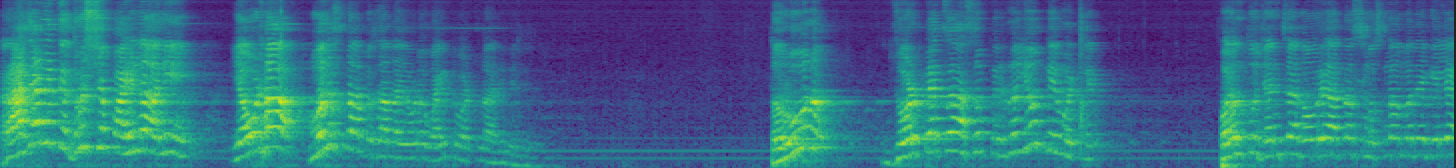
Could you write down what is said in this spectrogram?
राजाने ते दृश्य पाहिलं आणि एवढा मनस्ताप झाला एवढं वाईट वाटलं आणि तरुण जोडप्याचं असं फिरणं योग्य म्हटले. परंतु ज्यांच्या गौऱ्या आता स्मशनामध्ये गेल्या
